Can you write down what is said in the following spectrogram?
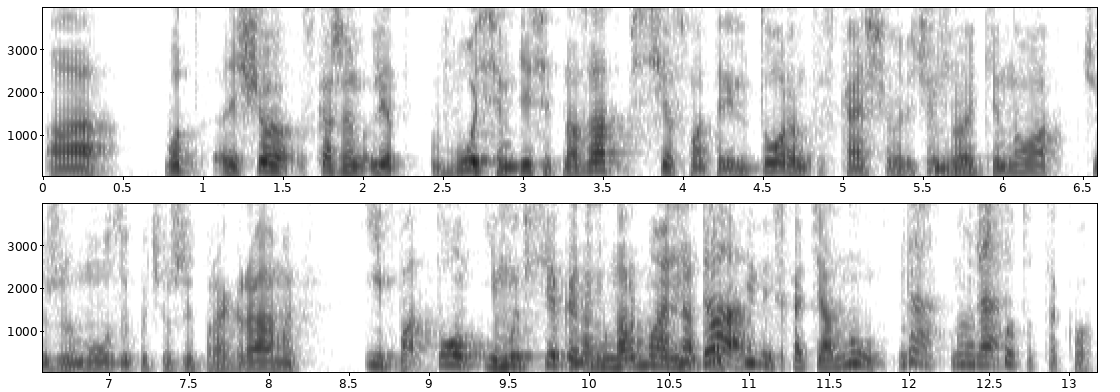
А, вот еще, скажем, лет 8-10 назад все смотрели торренты, скачивали чужое кино, чужую музыку, чужие программы. И потом, и мы все к этому нормально Да. относились, хотя, ну, Да, ну да. что тут такого?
